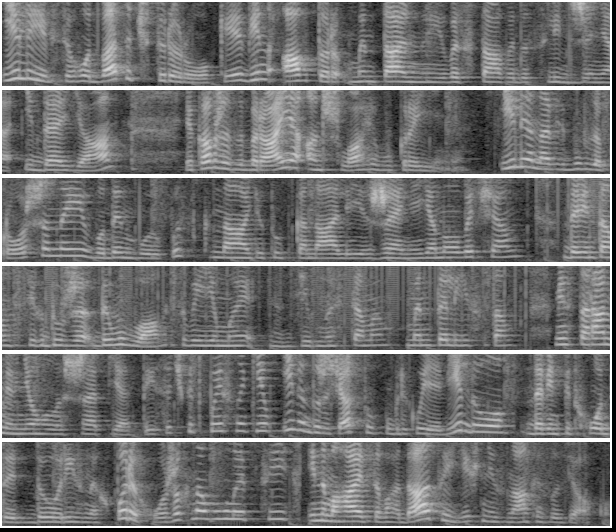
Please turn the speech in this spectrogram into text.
Ілії всього 24 роки. Він автор ментальної вистави дослідження Ідея, яка вже збирає аншлаги в Україні. Ілія навіть був запрошений в один випуск на ютуб-каналі Жені Яновича, де він там всіх дуже дивував своїми здібностями менталіста. В інстаграмі в нього лише 5 тисяч підписників, і він дуже часто публікує відео, де він підходить до різних перехожих на вулиці і намагається вгадати їхні знаки зодіаку.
